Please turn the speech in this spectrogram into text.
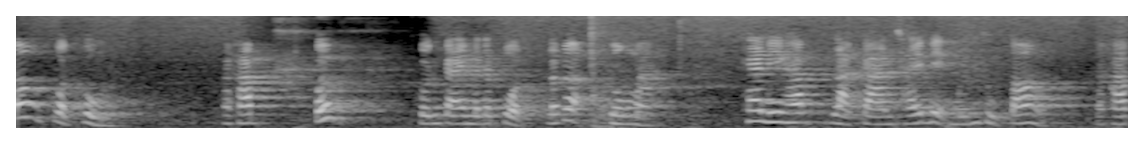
ต้องกดปุ่มนะครับปึ๊บกลไกมันจะปลดแล้วก็ลงมา แค่นี้ครับหลักการใช้เบรกมือที่ถูกต้องนะครับ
